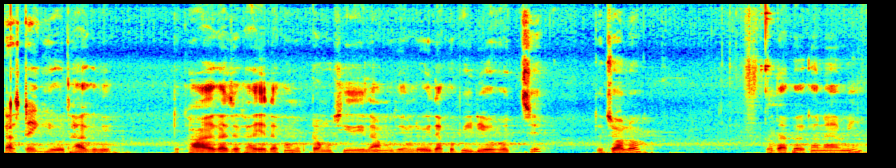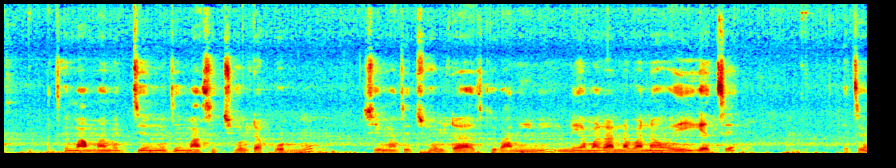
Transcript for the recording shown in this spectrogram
কাজটা এগিয়েও থাকবে। তো খাওয়া গেছে, খাইয়ে দেখো মুখটা মুছিয়ে দিলাম, মুছিয়ে ওই দেখো ভিডিও হচ্ছে। তো চলো, তো দেখো এখানে আমি আজকে মামামের জন্য যে মাছের ঝোলটা করব, সেই মাছের ঝোলটা আজকে বানিয়ে নিই। এমনি আমার রান্নাবান্না হয়েই গেছে। হচ্ছে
